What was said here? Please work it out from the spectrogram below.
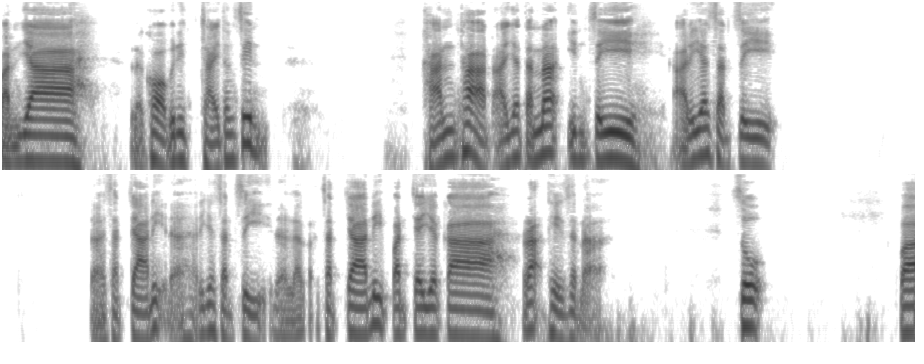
ปัญญาและข้อวินิจฉัยทั้งสิ้น ขันธาตุอายตนะอินทรีย์อริยสัจสี่นะสัจจานินะอริยสัจสี่นะแล้วก็สัจจานิปัจจยการะเทศนา สุปา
